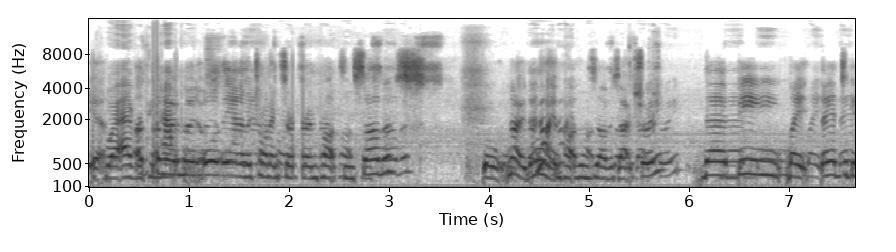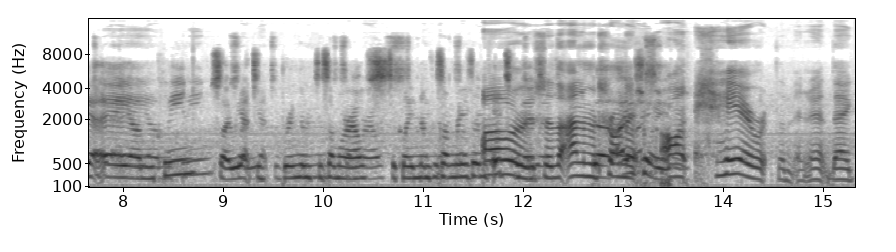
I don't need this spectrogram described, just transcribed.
yeah. Where At everything the moment, happens. all the animatronics are in parts and service. Well, no, they're not in parts and service actually. They're being like they had to get a um, clean, so we had to bring them to somewhere else to clean them for some reason. it's Oh, weird. so the animatronics aren't here at the minute. They're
